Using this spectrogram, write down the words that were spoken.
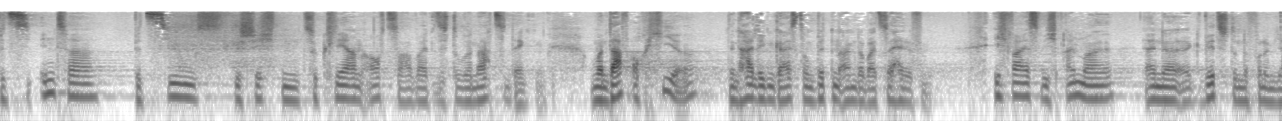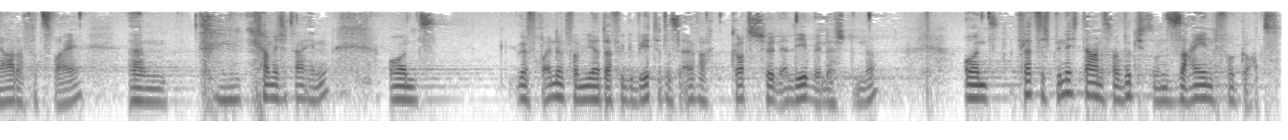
Bezie inter Beziehungsgeschichten zu klären, aufzuarbeiten, sich darüber nachzudenken. Und man darf auch hier den Heiligen Geist darum bitten, einem dabei zu helfen. Ich weiß, wie ich einmal eine Gebetsstunde von einem Jahr oder vor zwei ähm, kam ich rein und eine Freundin von mir hat dafür gebetet, dass ich einfach Gott schön erlebe in der Stunde. Und plötzlich bin ich da und es war wirklich so ein Sein vor Gott.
